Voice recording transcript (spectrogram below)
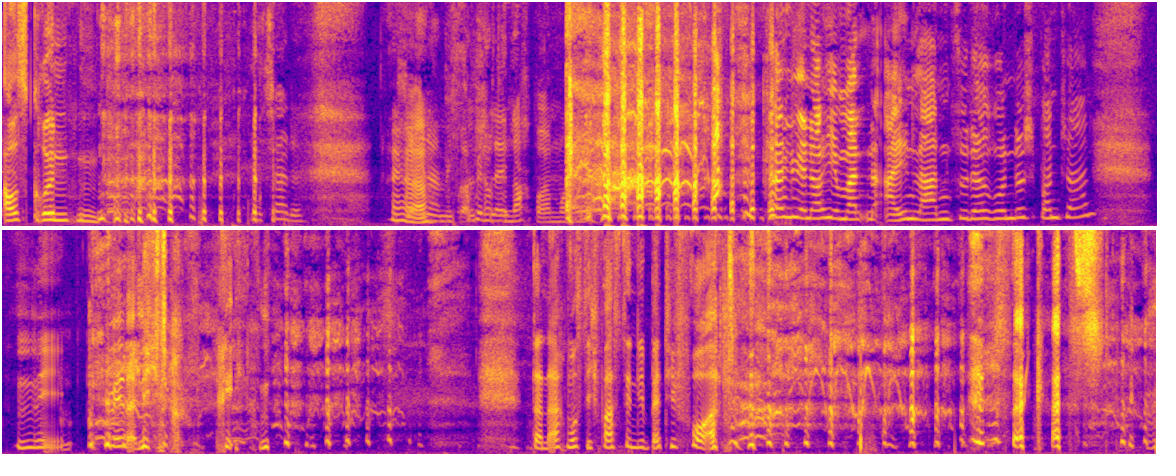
Aus Gründen. Ja, schade. Ich Ja. erinnere mich so Frag mir doch den schlecht. Nachbarn mal. Können wir noch jemanden einladen zu der Runde spontan? Nee, ich will da nicht drüber reden. Danach musste ich fast in die Betty Ford. Das ist ja ganz schlimm.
